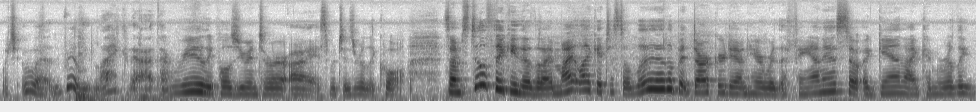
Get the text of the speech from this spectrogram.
Which, ooh, I really like that. That really pulls you into her eyes, which is really cool. So I'm still thinking though that I might like it just a little bit darker down here where the fan is. So again, I can really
